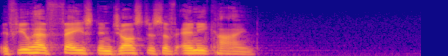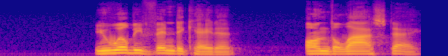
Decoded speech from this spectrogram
if you have faced injustice of any kind, you will be vindicated on the last day.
